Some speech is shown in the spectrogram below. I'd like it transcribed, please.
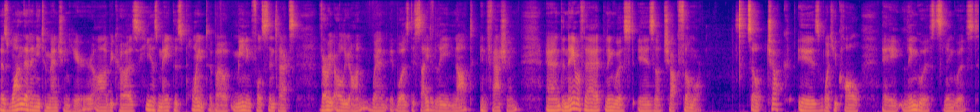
there's one that I need to mention here uh, because he has made this point about meaningful syntax very early on when it was decidedly not in fashion and the name of that linguist is uh, Chuck Fillmore. So Chuck is what you call a linguist's linguist.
